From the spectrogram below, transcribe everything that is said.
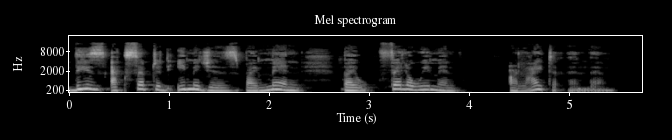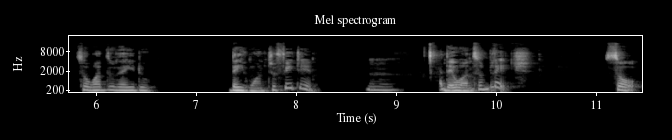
these accepted images by men, by fellow women, are lighter than them. So what do they do? They want to fit in. Mm. They want to bleach. So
